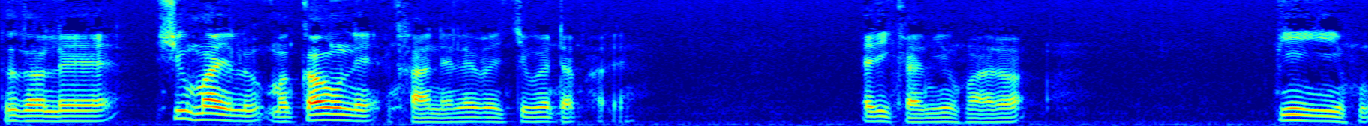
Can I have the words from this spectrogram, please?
သို့တော်လည်းရှုမှတ်လို့မကောင်းတဲ့အခါနဲ့လည်းပဲကြိုးရတတ်ပါတယ်အဲ့ဒီခါမျိုးမှာတော့ပြင်းရမှု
